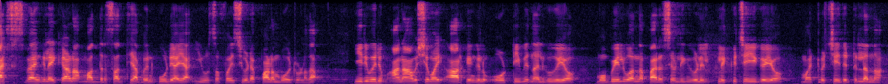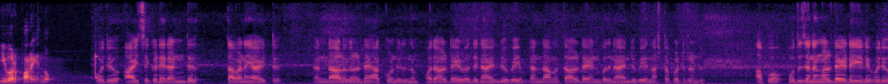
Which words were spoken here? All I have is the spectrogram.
ആക്സിസ് ബാങ്കിലേക്കാണ് മദ്രസ അധ്യാപകൻ കൂടിയായ യൂസഫ് വൈസിയുടെ പണം പോയിട്ടുള്ളത്. ഇരുവരും അനാവശ്യമായി ആർക്കെങ്കിലും ഒ ടി വി നൽകുകയോ മൊബൈൽ വന്ന പരസ്യ ലിങ്കുകളിൽ ക്ലിക്ക് ചെയ്യുകയോ മറ്റോ ചെയ്തിട്ടില്ലെന്ന് ഇവർ പറയുന്നു. ഒരു ആഴ്ചക്കിടെ രണ്ട് തവണയായിട്ട് രണ്ടാളുകളുടെ അക്കൗണ്ടിൽ നിന്നും ഒരാളുടെ എഴുപതിനായിരം രൂപയും രണ്ടാമത്തെ ആളുടെ എൺപതിനായിരം രൂപയും നഷ്ടപ്പെട്ടിട്ടുണ്ട്. അപ്പോൾ പൊതുജനങ്ങളുടെ ഇടയിൽ ഒരു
